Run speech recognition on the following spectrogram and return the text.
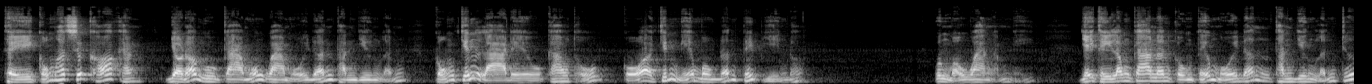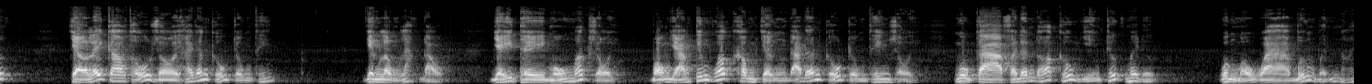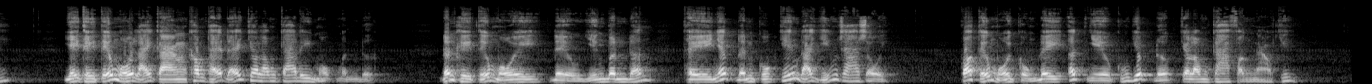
thì cũng hết sức khó khăn. Do đó ngu ca muốn qua muội đến Thanh dương lĩnh cũng chính là điều cao thủ của chính nghĩa môn đến tiếp diện đó. Quân mộ quan ngẫm nghĩ, vậy thì Long Ca nên cùng tiểu muội đến Thanh Dương lĩnh trước, Chờ lấy cao thủ rồi hãy đến cửu trùng thiên. Dân Long lắc đầu. Vậy thì muộn mất rồi. Bọn dạng kiếm quốc không chừng đã đến cửu trùng thiên rồi. Ngu ca phải đến đó cứu viện trước mới được. Quân mộ hoa bướng bỉnh nói. Vậy thì tiểu muội lại càng không thể để cho Long ca đi một mình được. Đến khi tiểu muội đều diện binh đến, thì nhất định cuộc chiến đã diễn ra rồi. Có tiểu muội cùng đi, ít nhiều cũng giúp được cho Long ca phần nào chứ.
